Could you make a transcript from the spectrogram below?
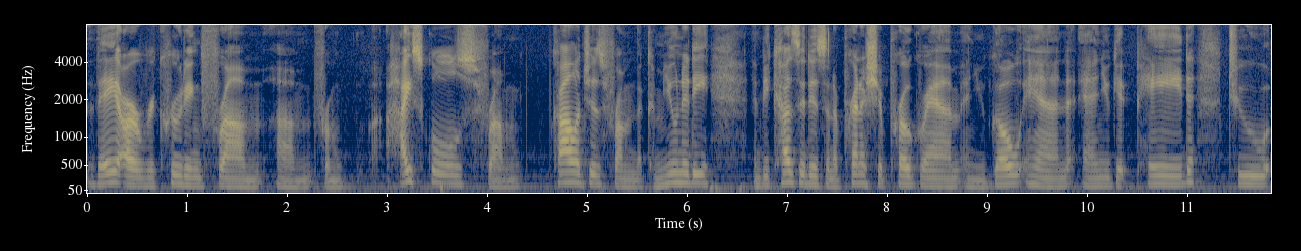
they are recruiting from um, from high schools, from colleges, from the community, and because it is an apprenticeship program and you go in and you get paid to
